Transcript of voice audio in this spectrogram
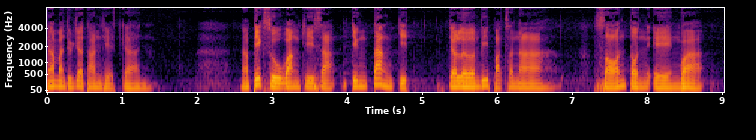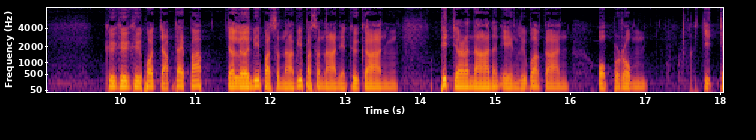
นะมันถึงจะทันเหตุการณ์นะภิกษุวังคีสะจึงตั้งจิต เจริญวิปัสสนา สอนตนเองว่า คือคือคือพอจับได้ปั๊บเจริญวิปัสสนาวิปัสสนาเนี่ยคือการพิจารณานั่นเอง หรือว่าการอบรมจิตใจ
